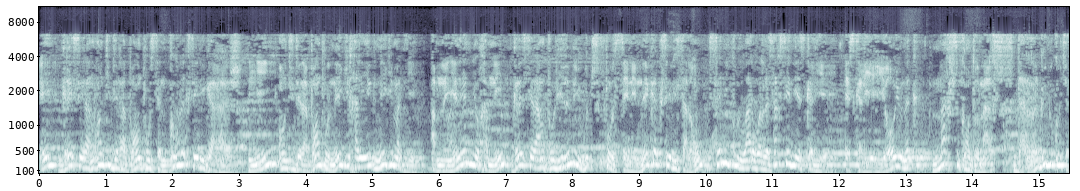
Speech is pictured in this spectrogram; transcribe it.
Gressiram antidérapant pour seen cour ak seeni garage ñii antidérapant pour néegi xale yi néegi mag ñi. Am na ñeneen ñoo xam ni Gressiram pour yi la ñuy wut pour seeni nekk ak seeni salon seeni couloir wala sax seeni escalier. Escalier yooyu nag marche contre marche dara gënu ko ca.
